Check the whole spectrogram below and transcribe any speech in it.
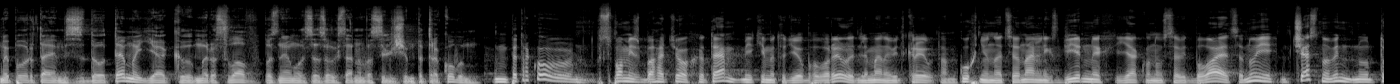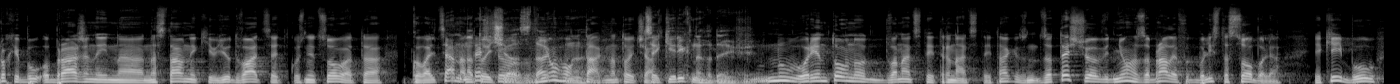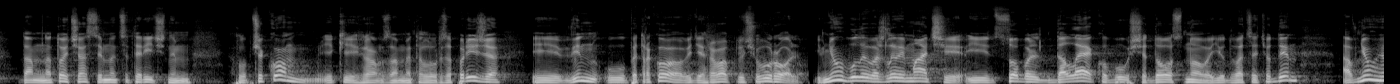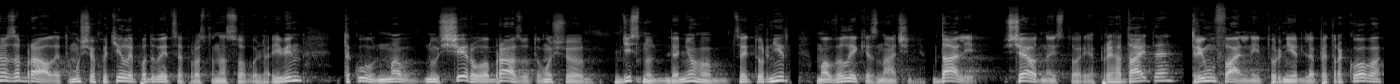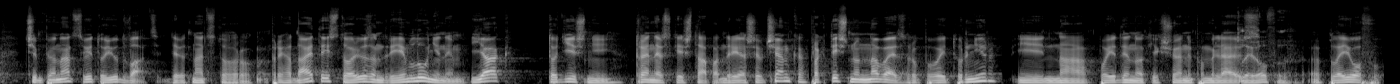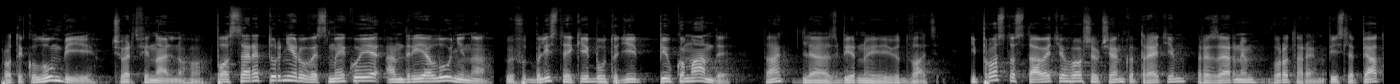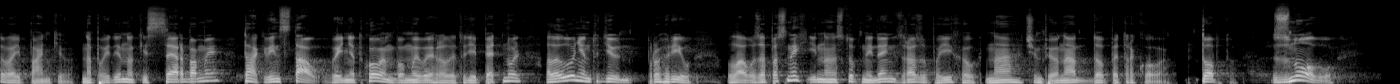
Ми повертаємось до теми, як Мирослав познайомився з Олександром Васильовичем Петраковим. Петраков, з-поміж багатьох тем, які ми тоді обговорили, для мене відкрив там кухню національних збірних, як воно все відбувається. Ну і чесно, він ну, трохи був ображений на наставників Ю-20 Кузнєцова та Ковальця на, На те, той що час, в так? нього На- так на той час. Це який рік нагадаю? Ну, орієнтовно 12-13, так? За те, що від нього забрали футболіста Соболя, який був там на той час 17-річним хлопчаком, який грав за Металур Запоріжжя. І він у Петракова відігравав ключову роль. І в нього були важливі матчі. І Соболь далеко був ще до основи Ю-21, а в нього його забрали, тому що хотіли подивитися просто на Соболя. І він таку мав ну, щиру образу, тому що дійсно для нього цей турнір мав велике значення. Далі. Ще одна історія. Пригадайте тріумфальний турнір для Петракова, чемпіонат світу Ю-20 19-го року. Пригадайте історію з Андрієм Луніним. Як тодішній тренерський штаб Андрія Шевченка практично на весь груповий турнір і на поєдинок, якщо я не помиляюсь, Плей-оффу? плей-оффу проти Колумбії, чвертьфінального, посеред турніру висмикує Андрія Луніна, футболіста, який був тоді півкоманди так, для збірної Ю-20. І просто ставить його Шевченко третім резервним воротарем після п'ятого і паньків на поєдинок із сербами. Так, він став винятковим, бо ми виграли тоді 5-0, але Лунін тоді прогрів лаву запасних і на наступний день зразу поїхав на чемпіонат до Петракова. Тобто, знову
